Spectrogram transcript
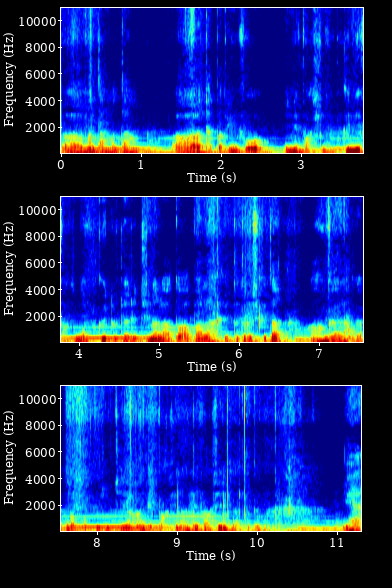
uh, mentang-mentang uh, dapat info ini vaksinnya begini vaksinnya begitu dari Cina lah atau apalah gitu. Terus kita oh enggak lah enggak enggak vaksin saya anti vaksin anti vaksin kayak gitu. Ya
